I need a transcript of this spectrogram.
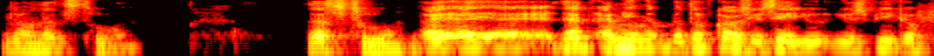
No, that's true. That's true. I, I, that I mean, but of course, you say you, you speak of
